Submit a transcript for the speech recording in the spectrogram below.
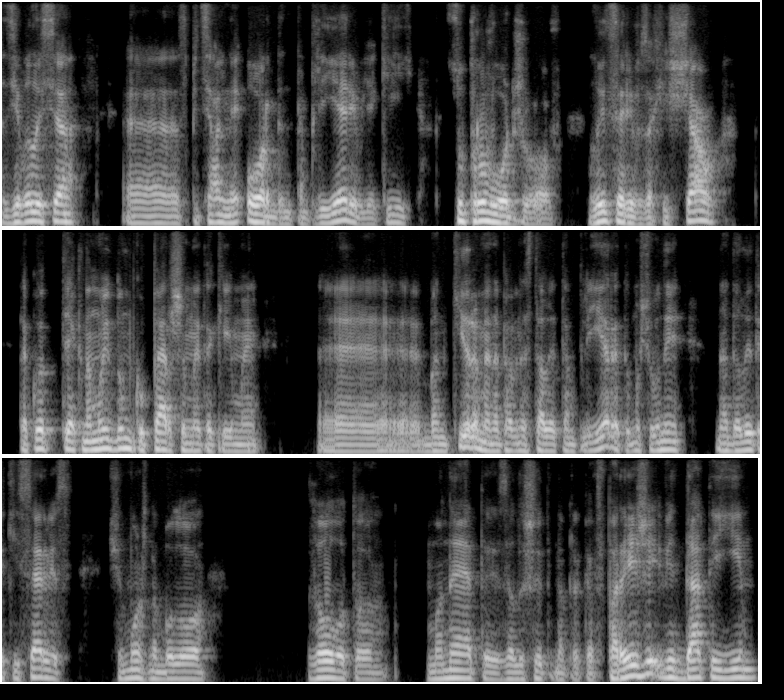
З'явилися спеціальний орден тамплієрів, який супроводжував лицарів, захищав. Так, от, як на мою думку, першими такими е, банкірами, напевне, стали тамплієри, тому що вони надали такий сервіс, що можна було золото, монети залишити, наприклад, в Парижі, віддати їм,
